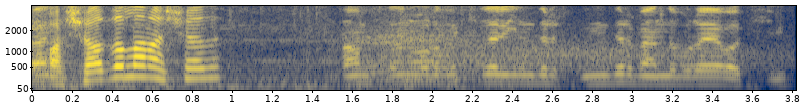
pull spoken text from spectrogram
Ben- Aşağıda lan aşağıda. Tamam sen oradakileri indir indir ben de buraya bakayım.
